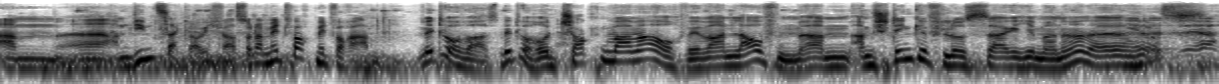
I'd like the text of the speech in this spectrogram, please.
am, äh, am Dienstag, glaube ich, war es. Oder Mittwoch? Mittwochabend. Mittwoch war's, Mittwoch. Und joggen waren wir auch. Wir waren laufen. Am, am Stinkefluss, sage ich immer. Ne? Da, Ja,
